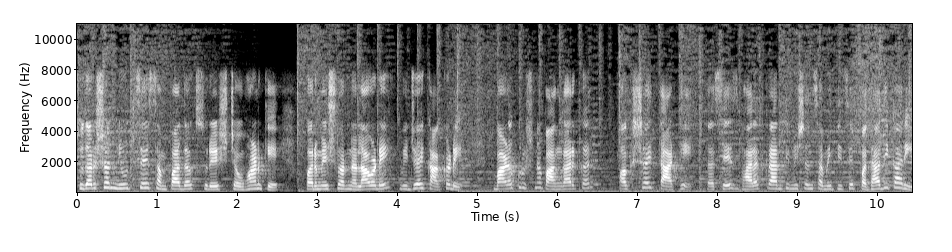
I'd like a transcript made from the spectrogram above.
सुदर्शन न्यूजचे संपादक सुरेश चव्हाणके परमेश्वर नलावडे विजय काकडे बाळकृष्ण पांगारकर अक्षय ताठे तसेच भारत क्रांती मिशन समितीचे पदाधिकारी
